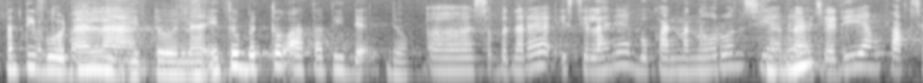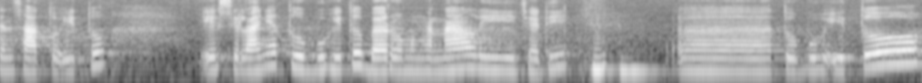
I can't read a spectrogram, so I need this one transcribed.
antibody Kekebalan. gitu. Nah, itu betul atau tidak dok? Eh, sebenarnya istilahnya bukan menurun sih ya mbak jadi yang vaksin satu itu istilahnya tubuh itu baru mengenali jadi Mm-mm. eh, tubuh itu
